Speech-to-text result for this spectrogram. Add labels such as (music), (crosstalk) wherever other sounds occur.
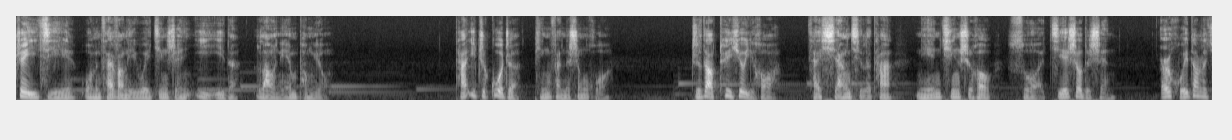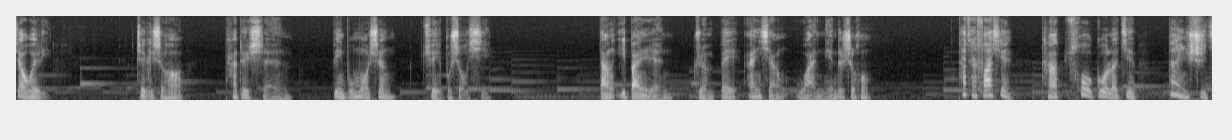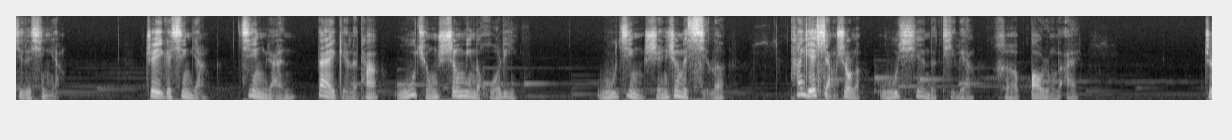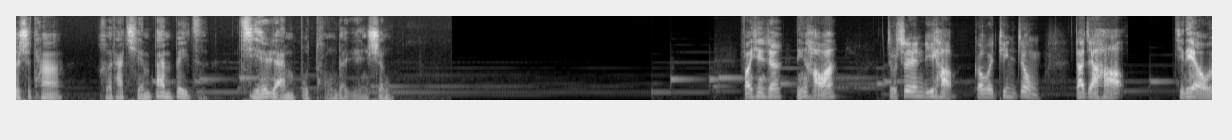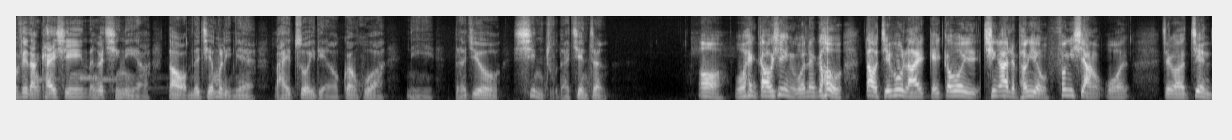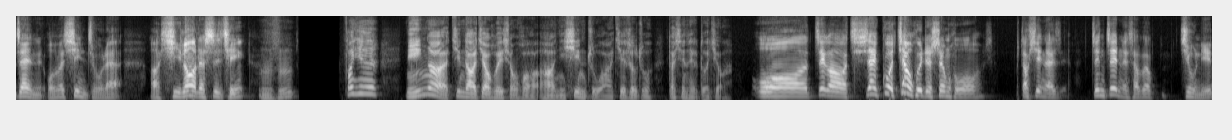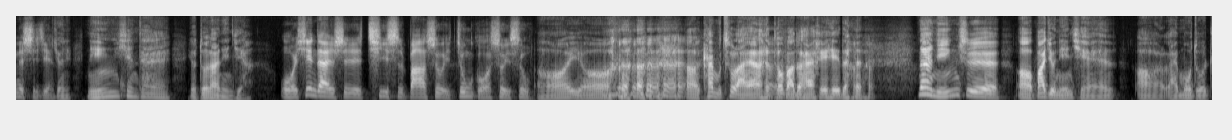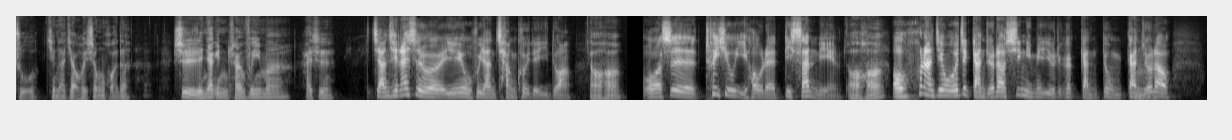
这一集我们采访了一位精神奕奕的老年朋友，他一直过着平凡的生活，直到退休以后啊，才想起了他年轻时候所接受的神，而回到了教会里。这个时候，他对神并不陌生，却也不熟悉。当一般人准备安享晚年的时候，他才发现他错过了近。半世纪的信仰，这个信仰竟然带给了他无穷生命的活力，无尽神圣的喜乐。他也享受了无限的体谅和包容的爱。这是他和他前半辈子截然不同的人生。方先生您好啊，主持人你好，各位听众大家好。今天啊，我们非常开心能够请你啊到我们的节目里面来做一点啊关乎啊你得救信主的见证。哦，我很高兴我能够到节目来给各位亲爱的朋友分享我这个见证我们信主的啊喜乐的事情。嗯哼，方先生，您啊进到教会生活啊，你信主啊接受主到现在有多久啊？我这个在过教会的生活到现在。真正的差不多九年的时间。九年，您现在有多大年纪啊？我现在是七十八岁，中国岁数。哦哟，(laughs) 啊，看不出来啊，(laughs) 头发都还黑黑的。那您是哦八九年前啊来摸着主进到教会生活的，是人家给你传福音吗？还是讲起来是也有非常惭愧的一段。哦哈。我是退休以后的第三年，哦哈，哦，忽然间我就感觉到心里面有这个感动，感觉到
